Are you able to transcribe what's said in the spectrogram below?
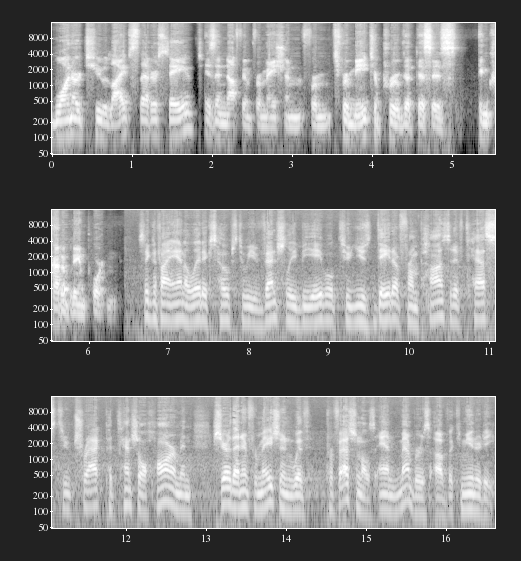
One or two lives that are saved is enough information for, for me to prove that this is incredibly important. Signify Analytics hopes to eventually be able to use data from positive tests to track potential harm and share that information with professionals and members of the community.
